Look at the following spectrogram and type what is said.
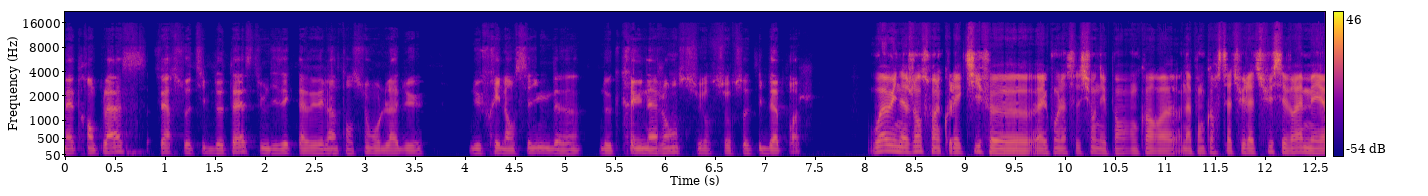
mettre en place, faire ce type de test. Tu me disais que tu avais l'intention, au-delà du, du freelancing, de, créer une agence sur, sur ce type d'approche. Ouais, une agence ou un collectif. Euh, avec mon associé, on n'est pas encore, euh, n'a pas encore statué là-dessus, c'est vrai, mais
